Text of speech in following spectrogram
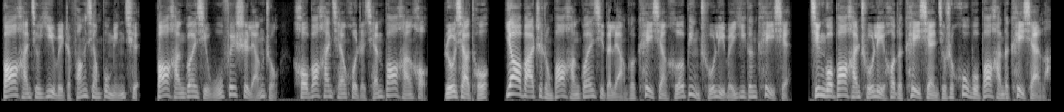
包含就意味着方向不明确。包含关系无非是两种：后包含前或者前包含后。如下图，要把这种包含关系的两个 K 线合并处理为一根 K 线。经过包含处理后的 K 线就是互不包含的 K 线了。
